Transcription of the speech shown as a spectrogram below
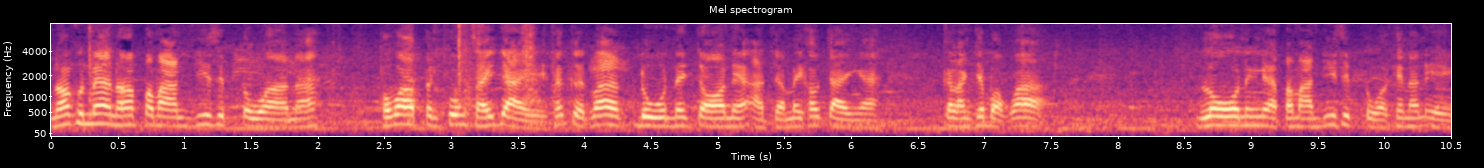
เนาะคุณแม่เนาะประมาณ 20 ตัวนะ เพราะว่าเป็นกุ้งไซส์ใหญ่ ถ้าเกิดว่าดูในจอเนี่ยอาจจะไม่เข้าใจไงกำลังจะบอกว่า โลนึงเนี่ยประมาณ 20 ตัวแค่นั้นเอง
